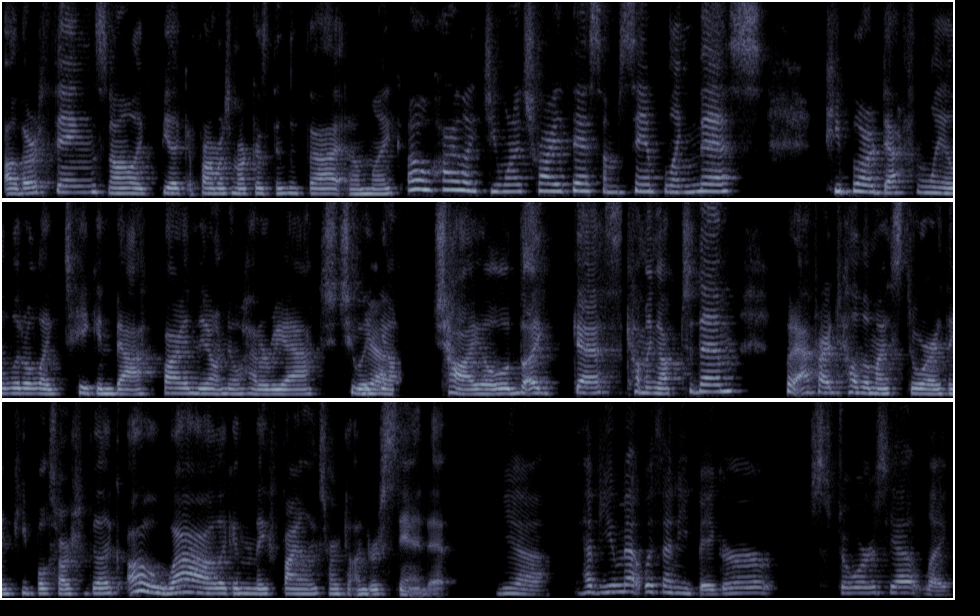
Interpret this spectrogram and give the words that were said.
other things, not like be like at farmers markets, things like that, and I'm like, oh hi, like, do you want to try this? I'm sampling this people are definitely a little like taken back by and they don't know how to react to a yeah. young child, I guess, coming up to them. But after I tell them my story, I think people start to be like, oh, wow. Like, and they finally start to understand it. Yeah. Have you met with any bigger stores yet, like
